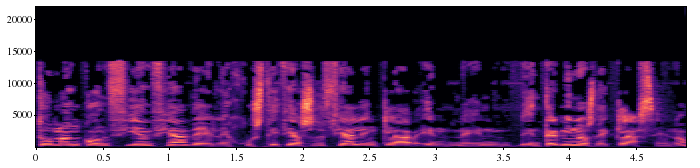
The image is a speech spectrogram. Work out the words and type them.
toman conciencia de la injusticia social en, clave- en, en- en términos de clase, ¿no?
